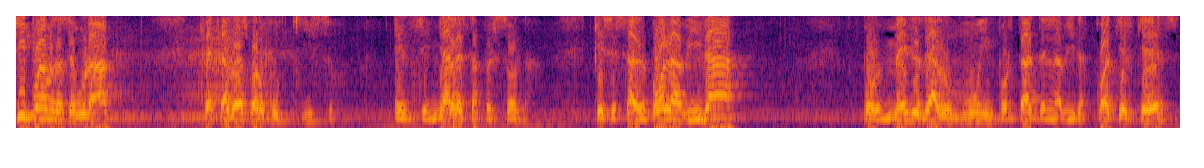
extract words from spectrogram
sí podemos asegurar? Que Akadosh Baruj quiso enseñarle a esta persona que se salvó la vida por medio de algo muy importante en la vida. ¿Cuál es que es?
